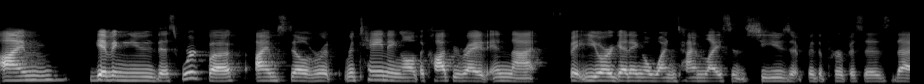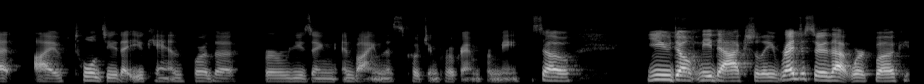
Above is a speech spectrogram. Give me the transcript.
I'm giving you this workbook. I'm still re- retaining all the copyright in that, but you're getting a one time license to use it for the purposes that I've told you that you can for the for using and buying this coaching program from me. So you don't need to actually register that workbook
